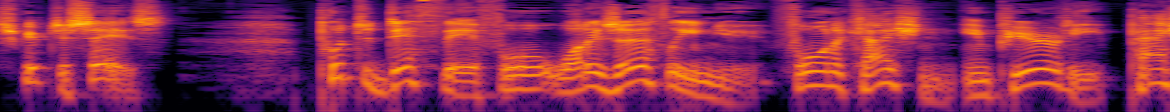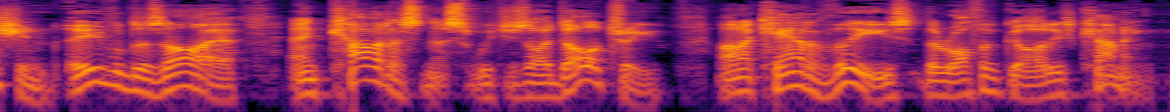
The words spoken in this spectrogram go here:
Scripture says, Put to death, therefore, what is earthly in you fornication, impurity, passion, evil desire, and covetousness, which is idolatry. On account of these, the wrath of God is coming.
